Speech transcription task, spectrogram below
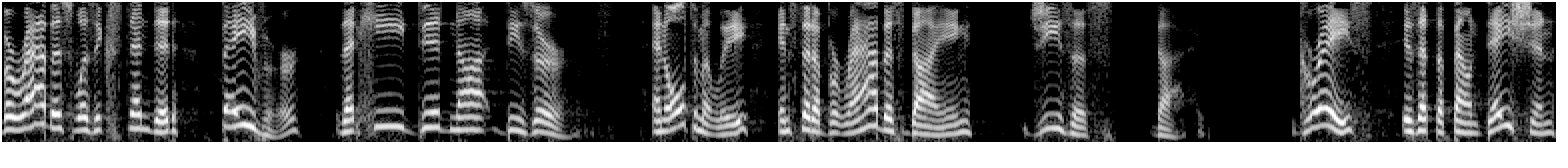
Barabbas was extended favor that he did not deserve. And ultimately, instead of Barabbas dying, Jesus died. Grace is at the foundation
